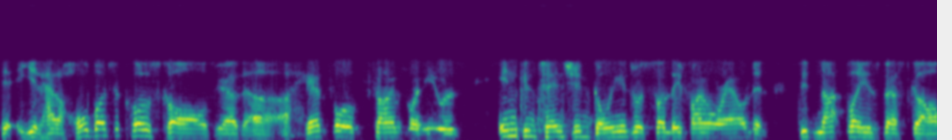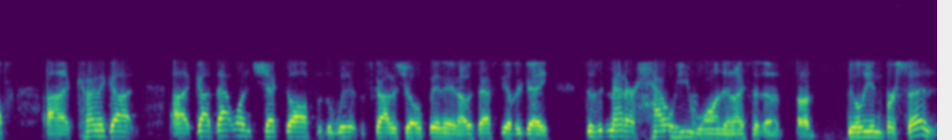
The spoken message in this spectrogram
he he had had a whole bunch of close calls. He had uh, a handful of times when he was in contention going into a Sunday final round and did not play his best golf. Uh, kind of got uh, got that one checked off with the win at the Scottish Open. And I was asked the other day, does it matter how he won? And I said, a, a million percent.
